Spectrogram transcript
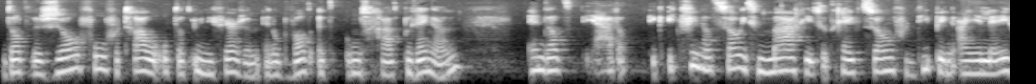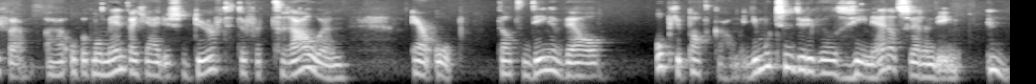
dat we zo vol vertrouwen op dat universum en op wat het ons gaat brengen. En dat, ja, dat, ik, ik vind dat zoiets magisch. Het geeft zo'n verdieping aan je leven. Uh, op het moment dat jij dus durft te vertrouwen erop dat dingen wel op je pad komen. Je moet ze natuurlijk wel zien, hè? dat is wel een ding.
